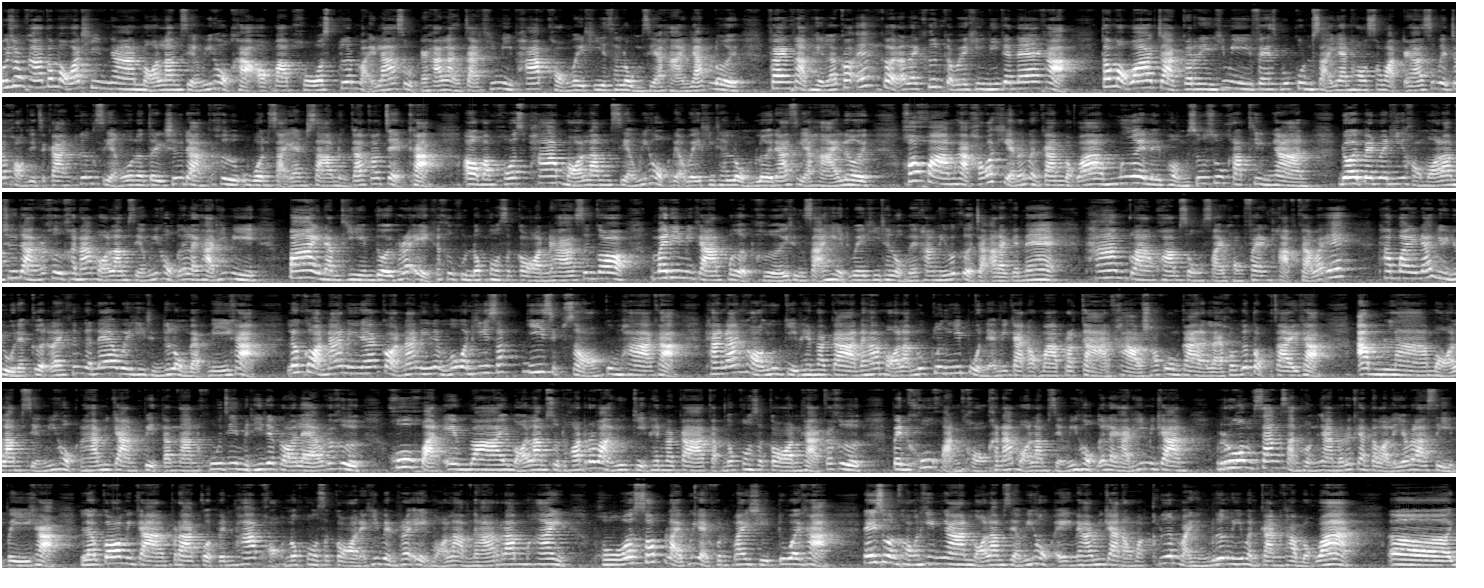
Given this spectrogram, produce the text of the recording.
คุณผู้ชมคะต้องบอกว่าทีมงานหมอลำเสียงวิหกค่ะ ออกมาโพสต์เคลื่อนไหวล่าสุดนะคะ หลังจากที่มีภาพของเวทีถล่มเสียหายยับเลย แฟนคลับเห็นแล้วก็เอ๊ะเกิดอะไรขึ้นกับเวทีนี้กันแน่ค่ะ ต้องบอกว่าจากกรณีที่มี Facebook คุณสายันทองสวัสดิ์นะคะซึ่งเป็นเจ้าของกิจการเครื่องเสียงวงดนตรีชื่อดังก็คืออุบลสายันซาว1997 ค่ะ ออกมาโพสต์ภาพหมอลำเสียงวิหกเนี่ยเวทีถล่มเลยนะเสียหายเลย ข้อความค่ะเขาก็เขียนไว้เหมือนกันบอกว่าเมื่อยเลยผมสู้ๆครับทีมงาน โดยเป็นเวทีของหมอลำชื่อดังก็คือคณะหมอลำเสียงวิหกนี่แหละค่ะที่มีป้ายนำทีมโดยพระเอกก็คือคุณนกพงศกรนะคะ ซึ่งก็ไม่ได้มีการเปิดเผยถึงสาเหตุเวทีถล่มในครั้งนี้ว่าเกิดจากอะไรกันแน่ ท่ามกลางความสงสัยของแฟนคลับค่ะว่าเอ๊ะทำไมนะอยู่ๆเนี่ยเกิดอะไรขึ้นกันแน่เวทีถึงถล่มแบบนี้ค่ะ แล้วก่อนหน้านี้นะคะก่อนหน้านี้เนี่ยเมื่อวันที่สัก 22 กุมภาค่ะ ทางด้านของยูกิเพนพาการนะคะหมอลำลูกครึ่งญี่ปุ่นเนี่ยมีการออกมาประกาศข่าวช็อกวงการหลายๆคนก็ตกใจค่ะอำลาหมอลำเสียงวิหกนะคะมีการปิดตำนานคู่จิ้นเป็นที่เรียบร้อยแล้วก็คือ คู่ขวัญเอ็มวหมอลำสุดฮอตระหว่างยูกิเพนพากากับนกพงศกรค่ะ ก็คือเป็นคู่ขวัญของคณะหมอลำเสียงวิหกนี่แหละค่ะ ที่มีการร่วมสร้างสรรค์ผลงานมาด้วยกันตลอดระยะเวลา 4 ปีค่ะ แล้วก็มีการปรากฏเป็นภาพของนกพงศกรเนี่ยที่เป็นพระเอกหมอลำนะคะร่ำให้โพสซบไหลผู้ใหญ่คนใกล้ชิดด้วยค่ะ ในส่วนของทีมงานหมอลำเสียงวิหกเองนะคะมีการออกมาเคลื่อนไหวถึงเรื่องนี้เหมือนกันค่ะบอกว่า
